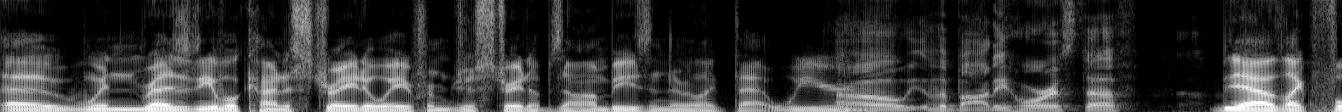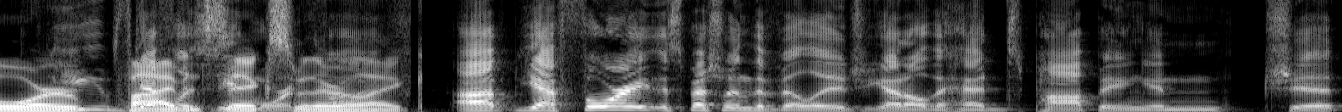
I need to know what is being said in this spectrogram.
uh, when Resident Evil kind of strayed away from just straight up zombies and they're like that weird, oh the body horror stuff? Yeah, like four, You five, and six, where they're five. like, uh yeah four especially in the village you got all the heads popping and shit.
